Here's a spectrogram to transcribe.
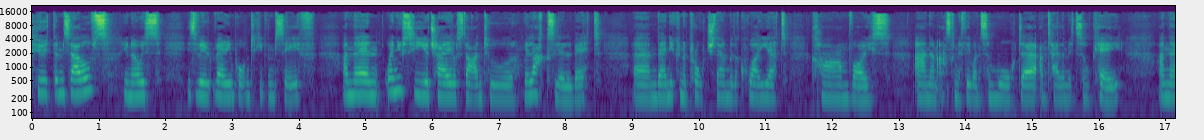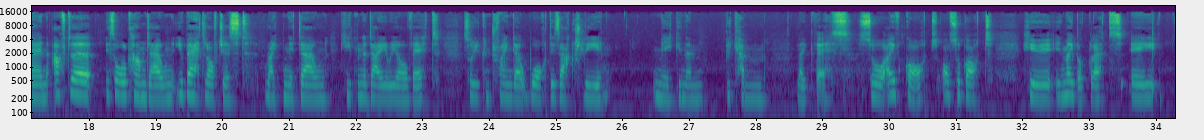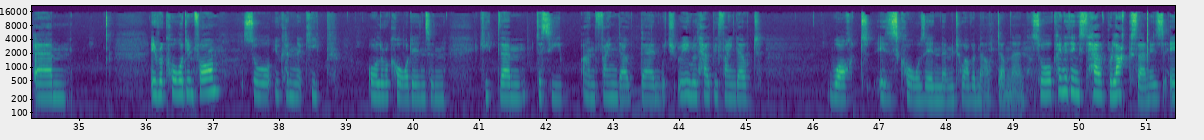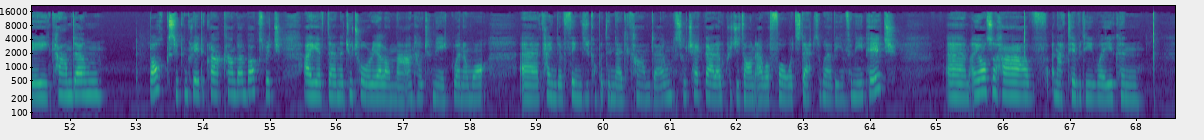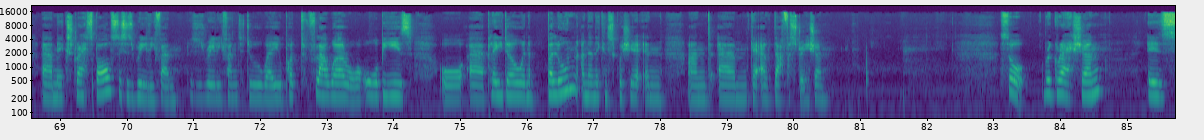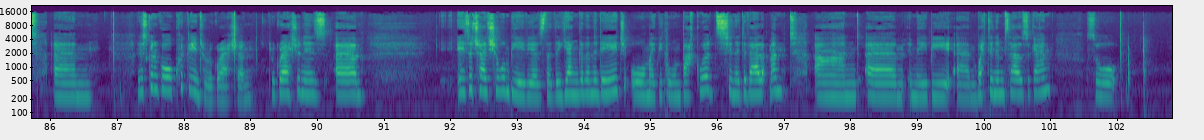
hurt themselves. You know, it's it's very, very important to keep them safe. And then when you see your child starting to relax a little bit, um, then you can approach them with a quiet, calm voice and um, ask them if they want some water and tell them it's okay. And then after it's all calmed down, you're better off just writing it down, keeping a diary of it, so you can find out what is actually making them become like this. So I've got also got here in my booklets a um a recording form so you can keep all the recordings and keep them to see and find out then which it will help you find out what is causing them to have a meltdown then. So kind of things to help relax them is a calm down box. You can create a calm down box which I have done a tutorial on that and how to make when and what uh, kind of things you can put in there to calm down. So check that out which is on our forward steps wellbeing for me page. Um, I also have an activity where you can uh, make stress balls. This is really fun. This is really fun to do where you put flour or Orbeez or uh, Play-Doh in a balloon and then they can squish it and, and um, get out that frustration. So regression is, um, I'm just going to go quickly into regression. Regression is um, is a child showing behaviours that they're younger than their age or might be going backwards in their development and um, maybe um, wetting themselves again. So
